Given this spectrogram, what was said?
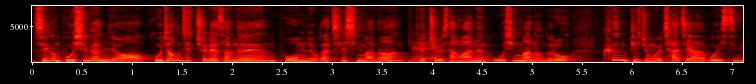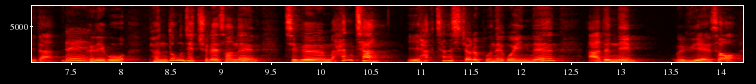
지금 보시면요, 고정 지출에서는 보험료가 70만 원, 네. 대출 상환은 50만 원으로 큰 비중을 차지하고 있습니다. 네. 그리고 변동 지출에서는 지금 한창 이 학창 시절을 보내고 있는 아드님 을 위해서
